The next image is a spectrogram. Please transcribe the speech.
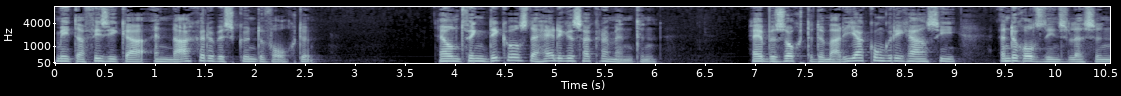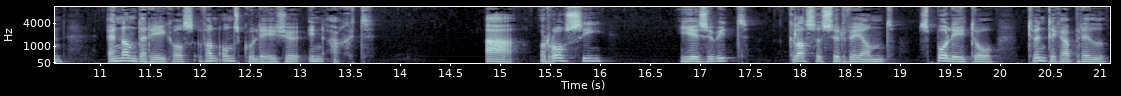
metafysica en lagere wiskunde volgde. Hij ontving dikwijls de heilige sacramenten. Hij bezocht de Maria-congregatie en de godsdienstlessen en nam de regels van ons college in acht. A. Rossi, Jezuïet, klasse surveillant, Spoleto, 20 april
